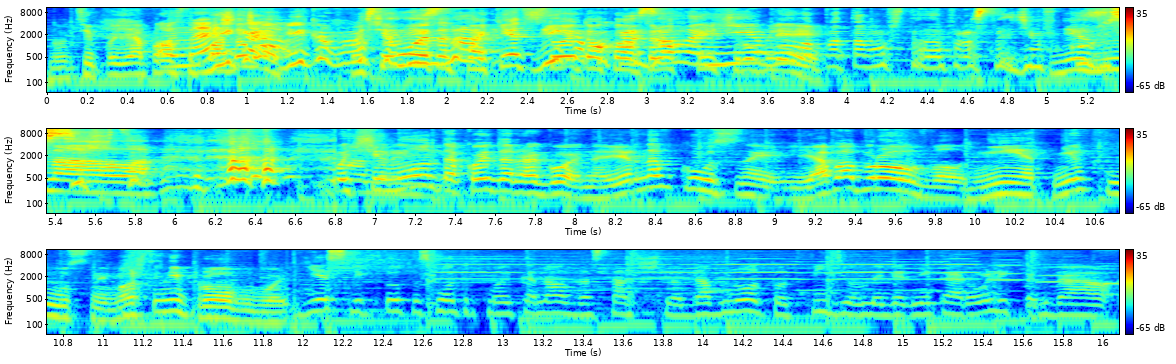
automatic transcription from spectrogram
Ну типа я просто знаешь, Вика, подумал, Вика просто почему этот зна- пакет Вика стоит около показала 3000 не рублей? было, потому что она просто не в Не знала. Почему он такой дорогой? Наверное, вкусный. Я попробовал. Нет, не вкусный. Можете не пробовать. Если кто-то смотрит мой канал достаточно давно, тот видел наверняка ролик, когда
